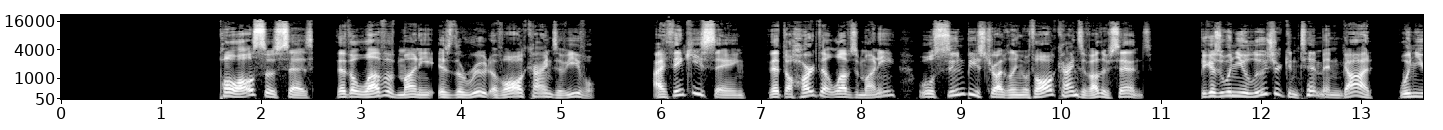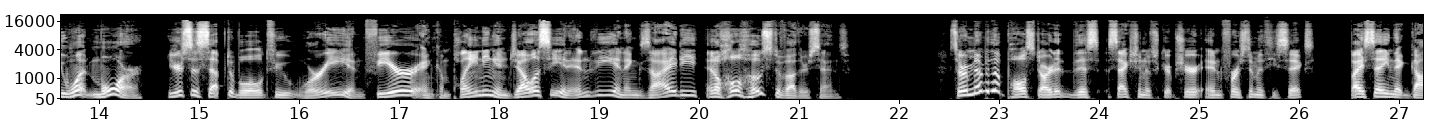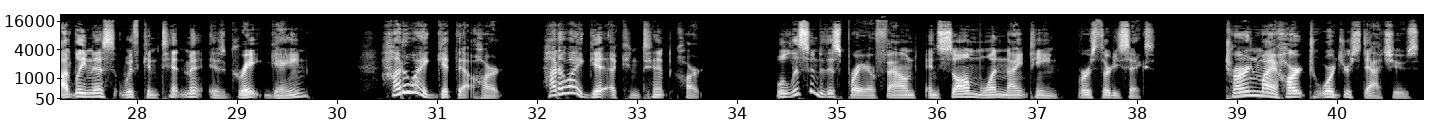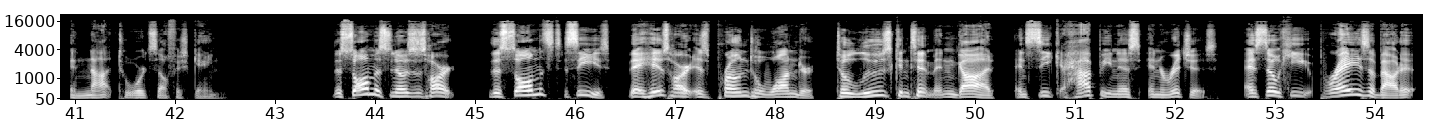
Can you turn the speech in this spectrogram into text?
Paul also says that the love of money is the root of all kinds of evil. I think he's saying that the heart that loves money will soon be struggling with all kinds of other sins. Because when you lose your contentment in God, when you want more, you're susceptible to worry and fear and complaining and jealousy and envy and anxiety and a whole host of other sins. So remember that Paul started this section of scripture in 1 Timothy 6 by saying that godliness with contentment is great gain? How do I get that heart? How do I get a content heart? Well, listen to this prayer found in Psalm 119, verse 36. Turn my heart toward your statutes and not toward selfish gain. The psalmist knows his heart. The psalmist sees that his heart is prone to wander, to lose contentment in God, and seek happiness in riches. And so he prays about it.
